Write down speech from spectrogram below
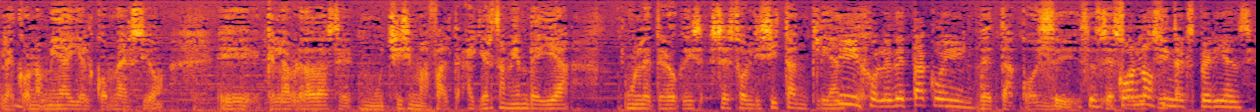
La economía y el comercio, eh, que la verdad hace muchísima falta. Ayer también veía un letrero que dice, se solicitan clientes Híjole, de taco in. de taco. Sí, se- con o sin experiencia.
